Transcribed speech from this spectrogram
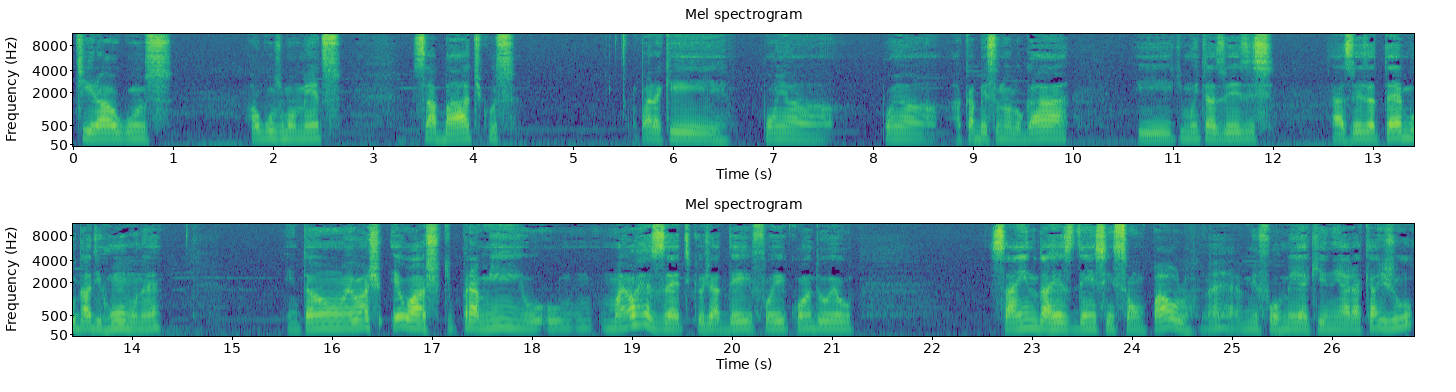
tirar alguns, alguns momentos sabáticos para que ponha, ponha a cabeça no lugar e que muitas vezes, às vezes até mudar de rumo, né? Então eu acho, eu acho que para mim o, o, maior reset que eu já dei foi quando eu saindo da residência em São Paulo, né? me formei aqui em Aracaju.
